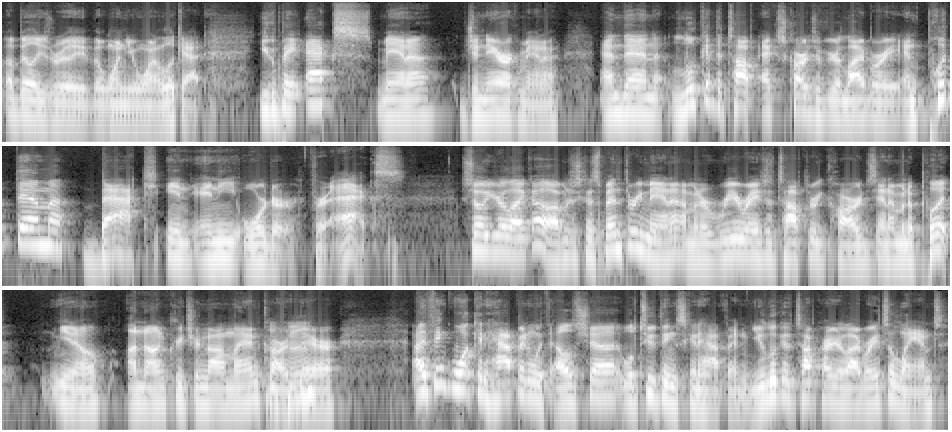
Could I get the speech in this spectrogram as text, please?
ability is really the one you want to look at. You can pay X mana, generic mana, and then look at the top X cards of your library and put them back in any order. For X. So you're like, oh, I'm just going to spend three mana. I'm going to rearrange the top three cards, and I'm going to put, you know, a non-creature, non-land card mm-hmm. there. I think what can happen with Elsha, well, two things can happen. You look at the top card of your library; it's a land,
